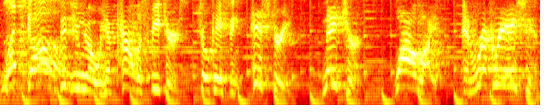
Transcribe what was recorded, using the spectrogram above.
Let's go! Did you know we have countless features showcasing history, nature, wildlife, and recreation?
